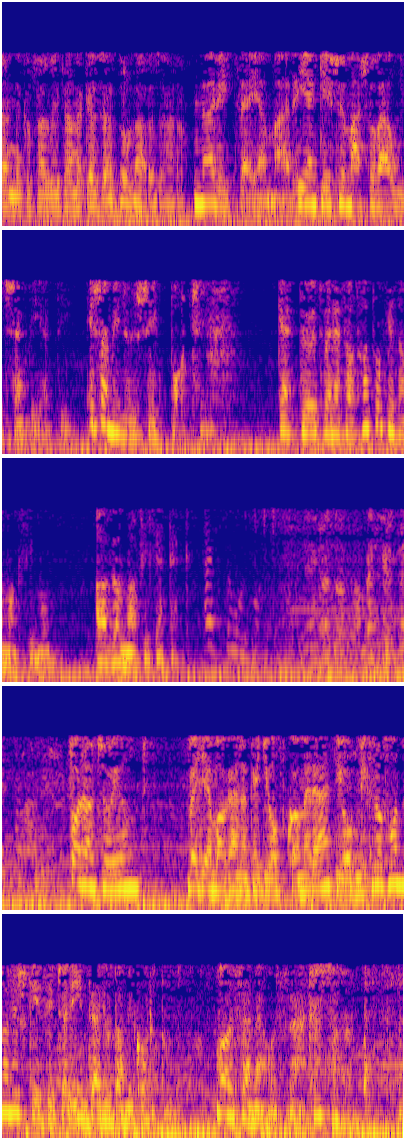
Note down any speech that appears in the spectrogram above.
Ennek a felvételnek ezer dollár az ára. Ne vicceljen már, ilyen késő máshová úgy sem viheti. És a minőség pocsi. 250-et adhatok, ez a maximum. Azonnal fizetek. Parancsoljon! Vegye magának egy jobb kamerát, jobb mikrofonnal, és készítsen interjút, amikor tud. Van szeme hozzá. Köszönöm.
